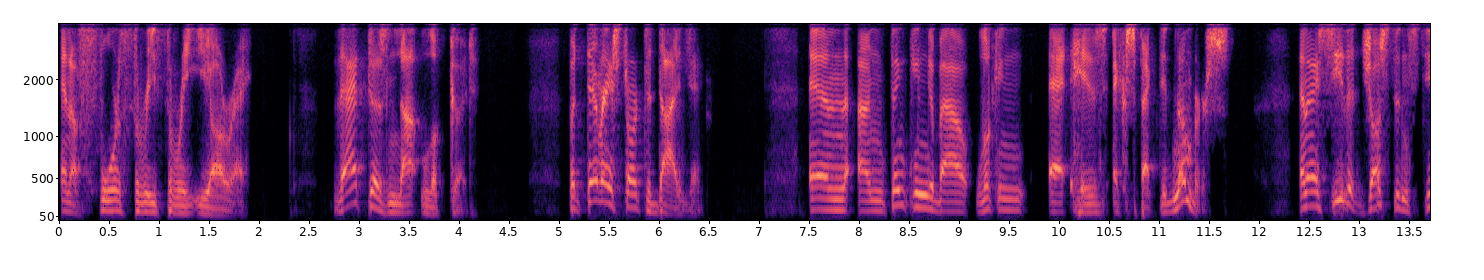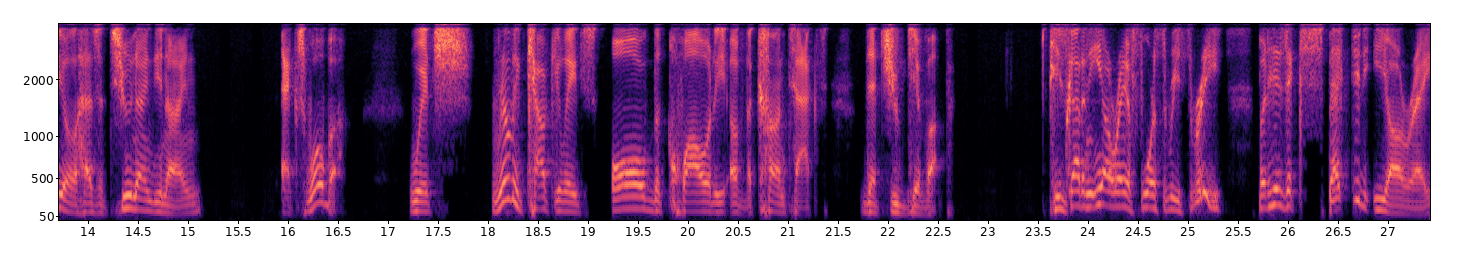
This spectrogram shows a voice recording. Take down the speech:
and a 4.33 ERA. That does not look good. But then I start to dive in and I'm thinking about looking at his expected numbers. And I see that Justin Steele has a 299 ex Woba, which really calculates all the quality of the contact that you give up. He's got an ERA of 433, but his expected ERA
